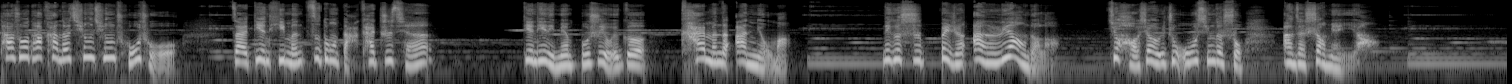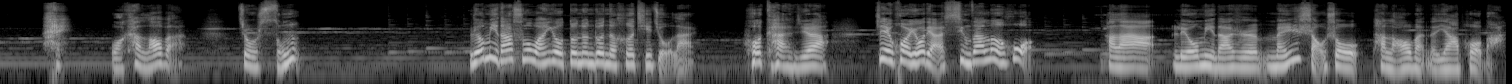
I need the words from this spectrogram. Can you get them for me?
他说他看得清清楚楚，在电梯门自动打开之前，电梯里面不是有一个开门的按钮吗？那个是被人按亮的了，就好像有一只无形的手按在上面一样。嘿我看老板就是怂。刘密达说完，又吨吨吨的喝起酒来。我感觉啊，这会儿有点幸灾乐祸。看来啊，刘密达是没少受他老板的压迫吧。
